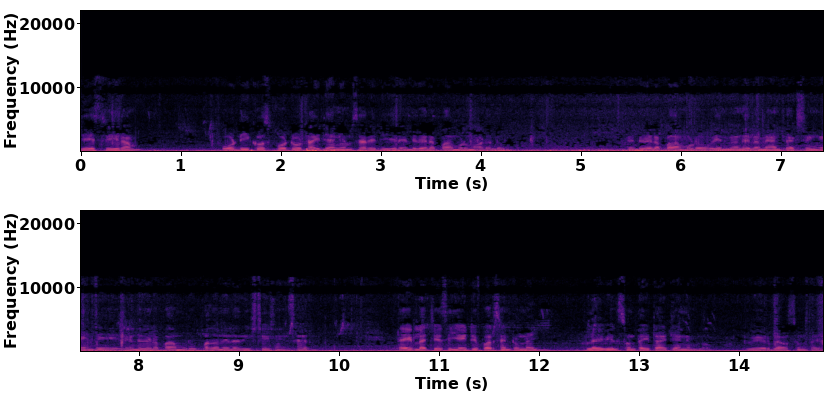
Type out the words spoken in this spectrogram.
జై Shriram. Ford eco sport titanium sir ఇది రెండు వేల పదమూడు మోడలు. రెండు వేల పదమూడు ఎనిమిదో నెల మ్యానుఫ్యాక్చరింగ్ అయింది రెండు వేల పదమూడు పదో నెల రిజిస్ట్రేషన్ సార్. టైర్లు వచ్చేసి ఎయిటీ పర్సెంట్ ఉన్నాయి. లై వీల్స్ ఉంటాయి టైటానియంలో టూ ఇయర్ బ్యాగ్స్ ఉంటాయి.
